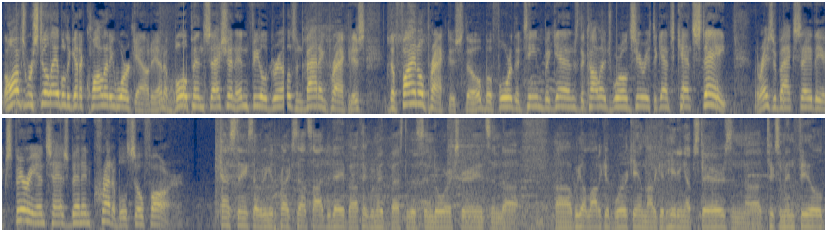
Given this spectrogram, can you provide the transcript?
The Hogs were still able to get a quality workout in, a bullpen session, infield drills, and batting practice. The final practice, though, before the team begins the College World Series against Kent State. The Razorbacks say the experience has been incredible so far. Kind of stinks that we didn't get to practice outside today, but I think we made the best of this indoor experience, and uh, uh, we got a lot of good work in, a lot of good hitting upstairs, and uh, took some infield.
